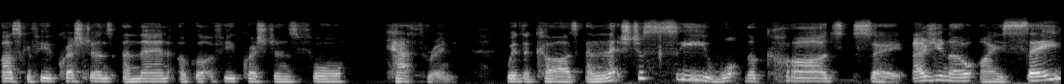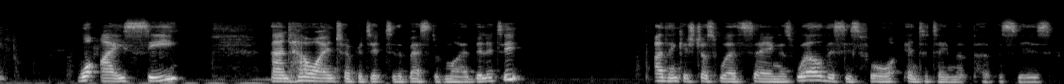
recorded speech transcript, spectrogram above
ask a few questions, and then I've got a few questions for Catherine with the cards. And let's just see what the cards say. As you know, I say what I see and how I interpret it to the best of my ability. I think it's just worth saying as well, this is for entertainment purposes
